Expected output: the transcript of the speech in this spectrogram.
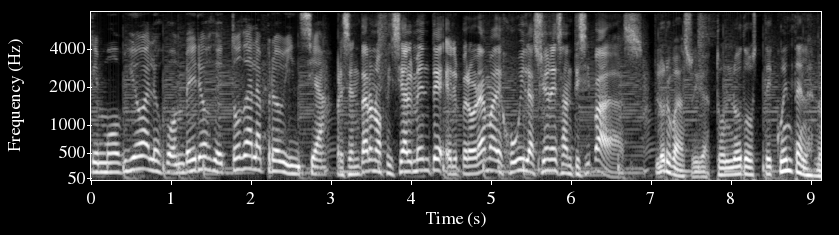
que movió a los bomberos de toda la provincia. Presentaron oficialmente el programa de jubilaciones anticipadas. Flor Vaso y Gastón Lodos te cuentan las noticias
